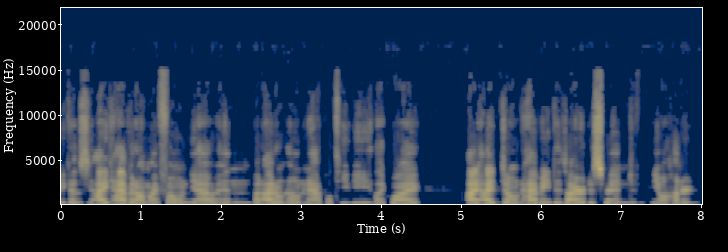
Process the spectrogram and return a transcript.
because i have it on my phone yeah and but i don't own an apple tv like why i i don't have any desire to spend you know 100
